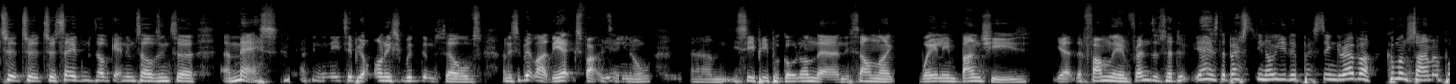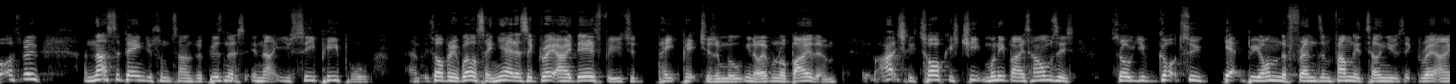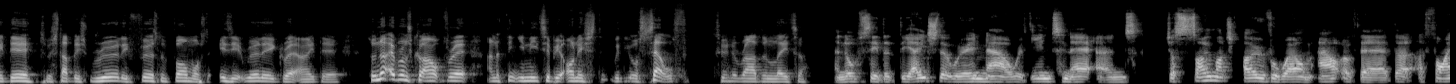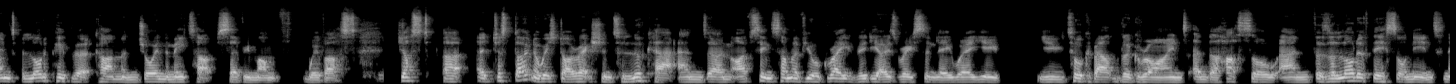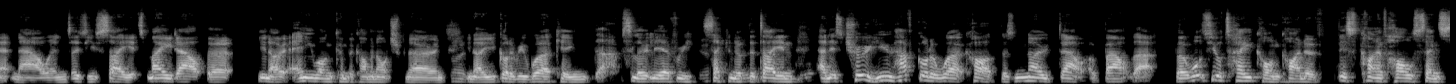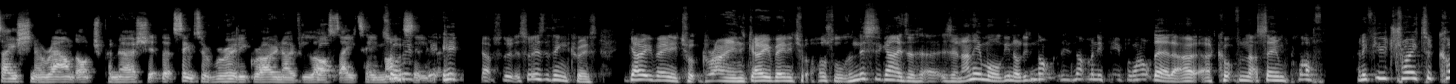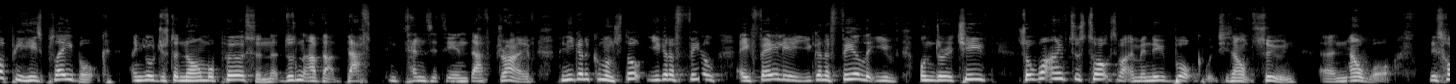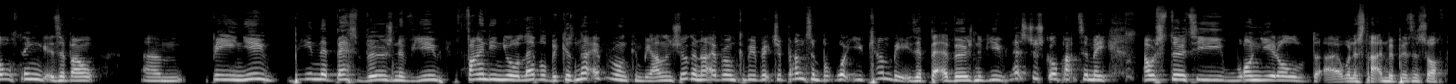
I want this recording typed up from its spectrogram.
to, to, to save themselves getting themselves into a mess, I think they need to be honest with themselves. And it's a bit like the X Factor, you know. Um, you see people going on there and they sound like wailing banshees, yet the family and friends have said, Yeah, it's the best, you know, you're the best singer ever. Come on, Simon, put her through. And that's the danger sometimes with business, in that you see people. Um, it's all very well saying, yeah, there's a great idea for you to paint pictures and we'll, you know, everyone will buy them. But actually, talk is cheap, money buys houses. So you've got to get beyond the friends and family telling you it's a great idea to establish really first and foremost, is it really a great idea? So not everyone's cut out for it, and I think you need to be honest with yourself sooner rather than later. And obviously, the, the age that we're in now with the internet and just so much overwhelm out of there that I find a lot of people that come and join the meetups every month with us just uh, uh just don't know which direction to look at. And um, I've seen some of your great videos recently where you you talk about the grind and the hustle and there's a lot of this on the internet now and as you say it's made out that you know anyone can become an entrepreneur and right. you know you've got to be working absolutely every yeah. second of the day and and it's true you have got to work hard there's no doubt about that but what's your take on kind of this kind of whole sensation around entrepreneurship that seems to have really grown over the last 18 months? So it, it, absolutely. So here's the thing, Chris. Gary Vaynerchuk grinds, Gary Vaynerchuk hustles, and this guy is, is an animal. You know, there's not, there's not many people out there that are, are cut from that same cloth. And if you try to copy his playbook and you're just a normal person that doesn't have that daft intensity and daft drive, then you're going to come unstuck. You're going to feel a failure. You're going to feel that you've underachieved. So, what I've just talked about in my new book, which is out soon, uh, Now What? This whole thing is about um, being you, being the best version of you, finding your level because not everyone can be Alan Sugar, not everyone can be Richard Branson, but what you can be is a better version of you. Let's just go back to me. I was 31 year old uh, when I started my business off.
